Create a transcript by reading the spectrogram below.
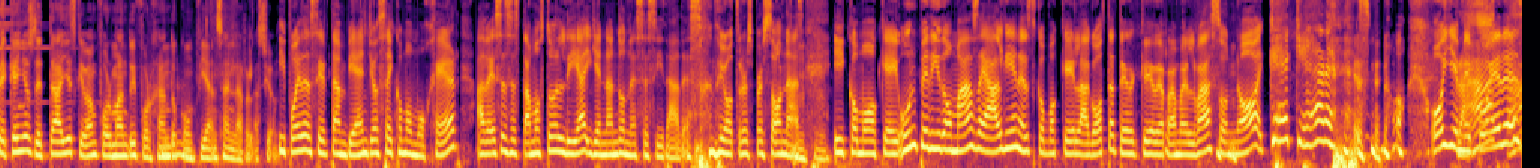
Pequeños detalles que van formando y forjando confianza en la relación. Y puede decir también, yo sé como mujer, a veces estamos todo el día llenando necesidades de otras personas y como que un pedido más de alguien es como que la gota te, que derrama el vaso, ¿no? ¿Qué quieres? No. Oye, ¿me puedes?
